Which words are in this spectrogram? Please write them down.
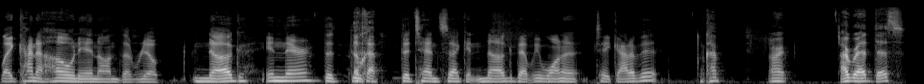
like kind of hone in on the real nug in there, the the, Okay. the 10 second nug that we want to take out of it. Okay. All right. I read this.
